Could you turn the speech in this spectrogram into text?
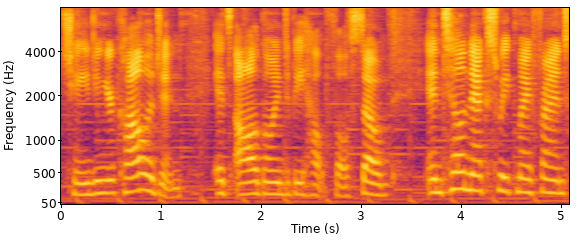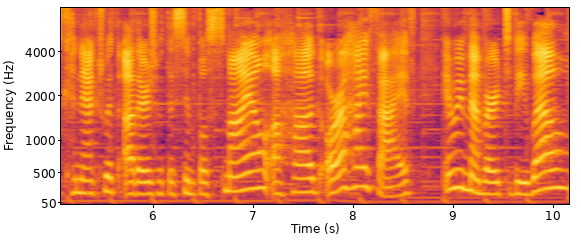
changing your collagen, it's all going to be helpful. So, until next week, my friend, connect with others with a simple smile, a hug, or a high five. And remember to be well,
